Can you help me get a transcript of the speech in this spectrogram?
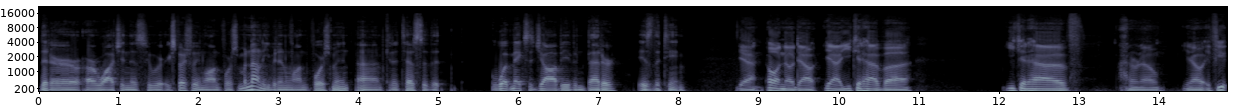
that are, are watching this who are, especially in law enforcement, but not even in law enforcement, um, can attest to that. What makes the job even better is the team. Yeah. Oh, no doubt. Yeah, you could have uh you could have I don't know. You know, if you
